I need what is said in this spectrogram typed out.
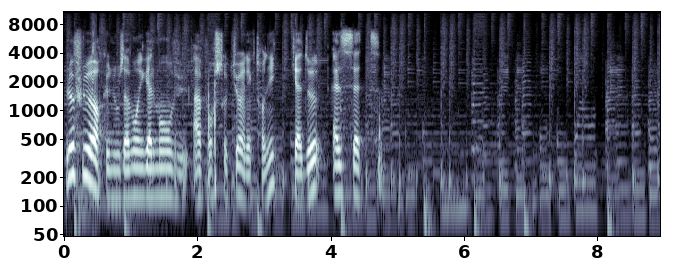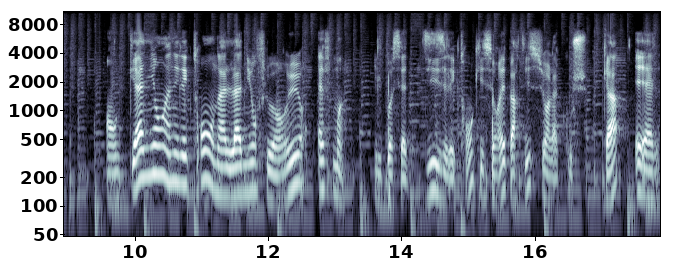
Le fluor que nous avons également vu a pour structure électronique K2L7. En gagnant un électron, on a l'anion fluorure F-. Il possède 10 électrons qui se répartissent sur la couche K et L,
